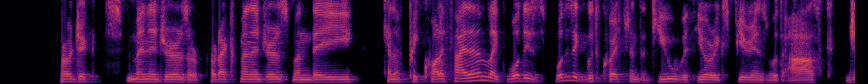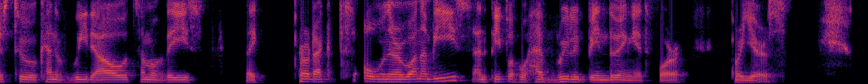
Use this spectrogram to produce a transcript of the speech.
project managers or product managers when they kind of pre-qualify them? Like, what is what is a good question that you, with your experience, would ask just to kind of weed out some of these product owner wannabes and people who have really been doing it for for years?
